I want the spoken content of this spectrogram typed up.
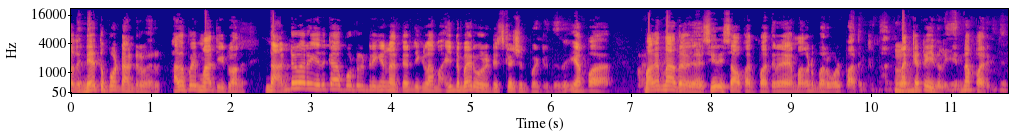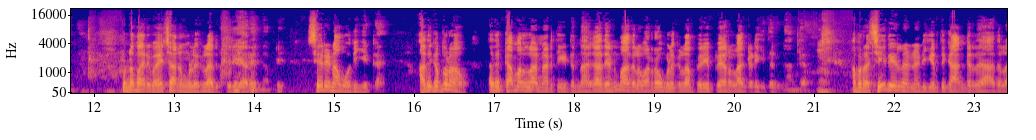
அது நேற்று போட்ட அண்டர்வேர் அதை போய் மாற்றிக்கிட்டு வாங்க. இந்த அண்டர்வேரை எதுக்காக போட்டுக்கிட்டீங்கன்னு நான் தெரிஞ்சுக்கலாமா? இந்த மாதிரி ஒரு டிஸ்கஷன் போயிட்டு இருந்தது. ஏன்ப்பா மகன் தான் அதை சீரியஸாக உட்காந்து பார்த்துட்டு என் மகனும் மருமகளும் பார்த்துட்டு இருந்தாங்க. நான் கேட்டேன் இதில் என்னப்பா இருக்குது? உன்ன மாதிரி வயசானவங்களுக்கு அது புரியாதுன்னு அப்படி. சரி நான் ஒதுங்கிட்டேன். அதுக்கப்புறம் அது கமல்லாம் நடத்திக்கிட்டு இருந்தாங்க. அது என்னமோ அதில் வர்றவங்களுக்கெல்லாம் பெரிய பேரெல்லாம் கிடைக்குதுன்னாங்க. அப்புறம் சீரியலில் நடிக்கிறதுக்கு அங்கே அதில்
